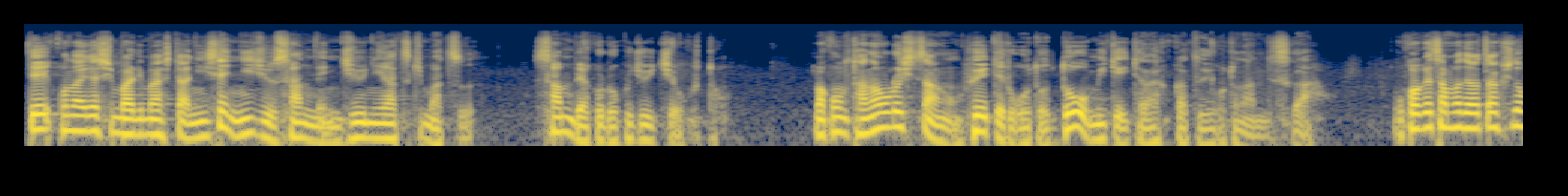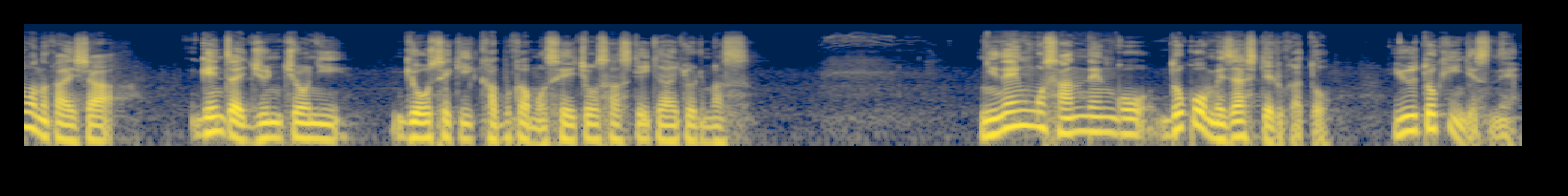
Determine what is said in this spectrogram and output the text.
で、この間閉まりました2023年12月期末361億と、まあ、この棚卸資産増えていることをどう見ていただくかということなんですが、おかげさまで私どもの会社、現在順調に業績、株価も成長させていただいております。2年後、3年後、どこを目指しているかというときにですね、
